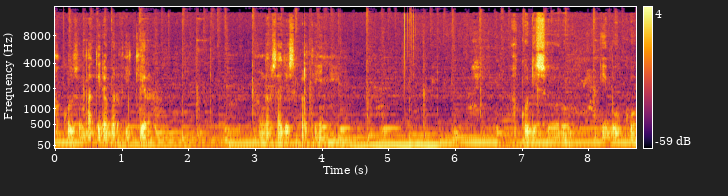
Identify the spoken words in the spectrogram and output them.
aku sempat tidak berpikir. Anggap saja seperti ini. Aku disuruh ibuku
